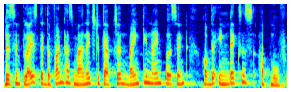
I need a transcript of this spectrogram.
this implies that the fund has managed to capture 99% of the index's up move.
